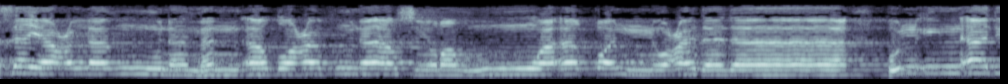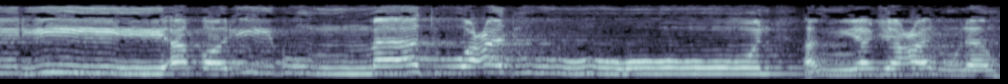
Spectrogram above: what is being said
فسيعلمون من أضعف ناصرا وأقل عددا. قل إن أدري أقريب ما توعدون. أم يجعل له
